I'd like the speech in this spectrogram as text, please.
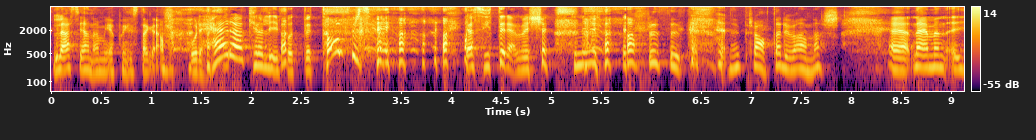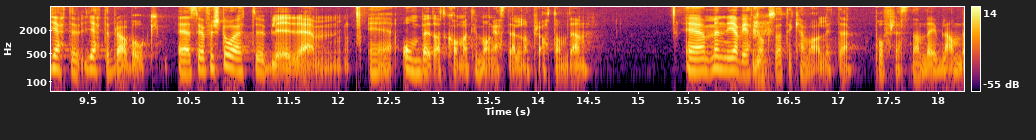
Läs gärna mer på Instagram. Och det här har Caroline fått betalt för sig. Jag sitter där med kökskniv. Ja, precis. Nu pratar du annars. Eh, nej, men jätte, jättebra bok. Så jag förstår att du blir ombedd att komma till många ställen och prata om den. Men jag vet också att det kan vara lite påfrestande ibland.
